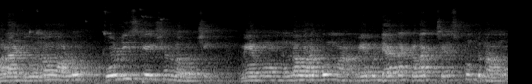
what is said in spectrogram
అలాంటి ఉన్నవాళ్ళు పోలీస్ స్టేషన్లో వచ్చి మేము ఉన్న వరకు మేము డేటా కలెక్ట్ చేసుకుంటున్నాము.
